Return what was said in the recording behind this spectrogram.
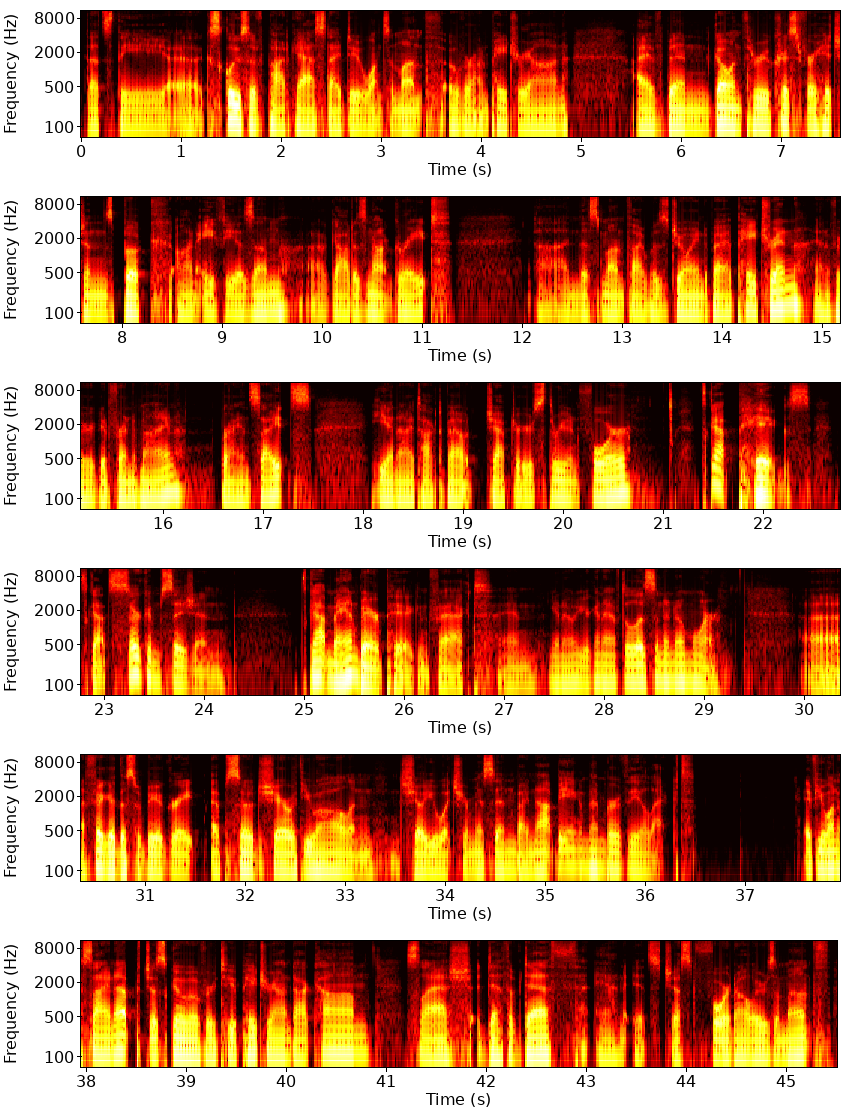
That's the uh, exclusive podcast I do once a month over on Patreon. I've been going through Christopher Hitchens' book on atheism, uh, God is Not Great. Uh, and this month I was joined by a patron and a very good friend of mine, Brian Seitz. He and I talked about chapters three and four. It's got pigs, it's got circumcision, it's got man bear pig, in fact. And, you know, you're going to have to listen to know more. Uh, I figured this would be a great episode to share with you all and show you what you're missing by not being a member of the elect. If you want to sign up, just go over to patreon.com slash death of death, and it's just $4 a month.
